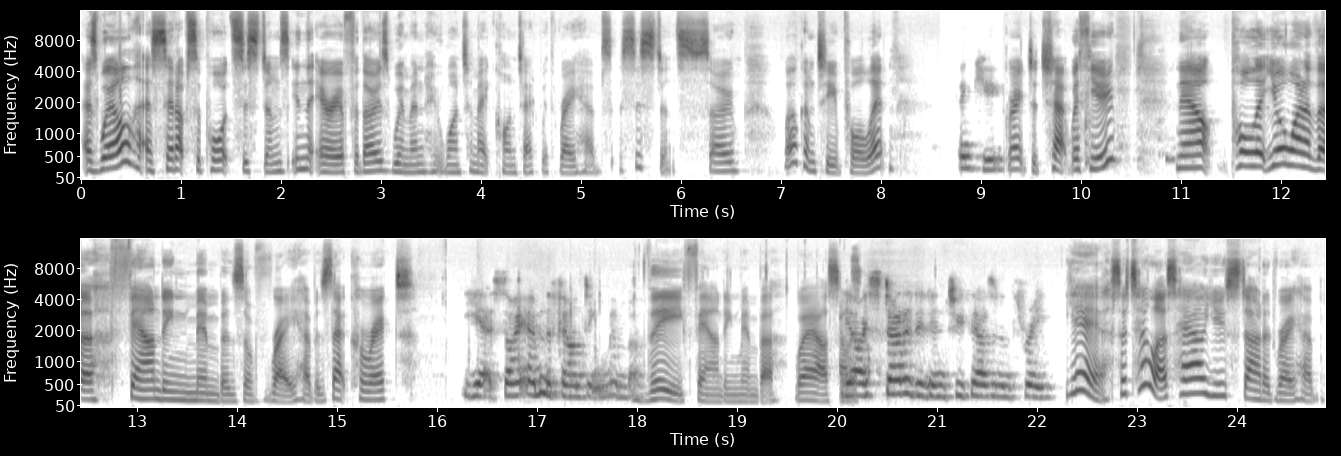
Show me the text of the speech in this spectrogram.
as well as set up support systems in the area for those women who want to make contact with Rahab's assistance. So, welcome to you, Paulette. Thank you. Great to chat with you. Now, Paulette, you're one of the founding members of Rahab, is that correct? Yes, I am the founding member. The founding member. Wow. So yeah, I started it in 2003. Yeah. So tell us how you started Rahab.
